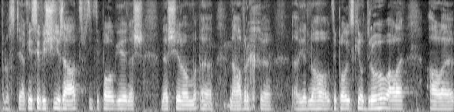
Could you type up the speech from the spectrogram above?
prostě jakýsi vyšší řád v té typologii, než, než jenom návrh jednoho typologického druhu, ale, ale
